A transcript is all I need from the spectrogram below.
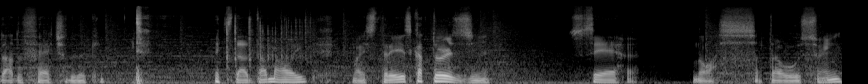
dado fétido daqui. Esse dado tá mal, hein? Mais 3, 14. Você erra. Nossa, tá osso, hein?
